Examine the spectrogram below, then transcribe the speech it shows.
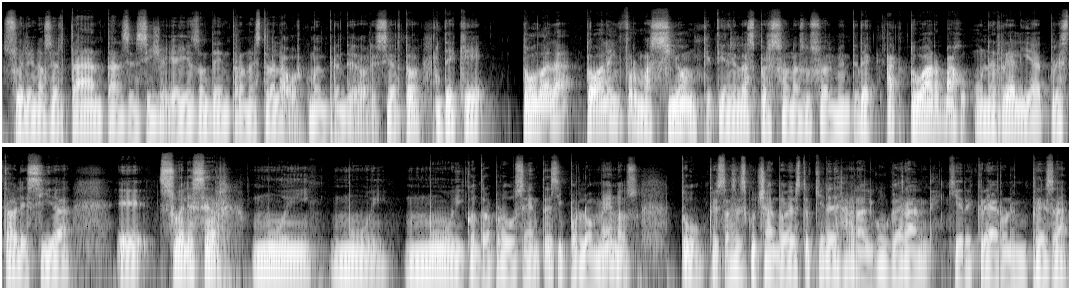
suele no ser tan tan sencillo y ahí es donde entra nuestra labor como emprendedores, ¿cierto? De que Toda la, toda la, información que tienen las personas usualmente de actuar bajo una realidad preestablecida eh, suele ser muy, muy, muy contraproducentes y por lo menos tú que estás escuchando esto quiere dejar algo grande, quiere crear una empresa,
